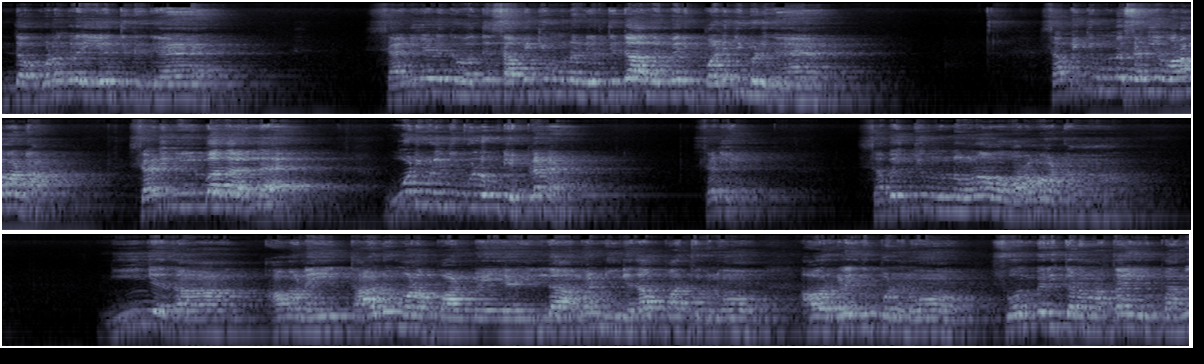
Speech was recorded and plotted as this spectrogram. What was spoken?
இந்த குணங்களை ஏற்றுக்குங்க சனியனுக்கு வந்து சபைக்கு முன்னே நிறுத்திட்டு அதே மாரி பணிஞ்சு போடுங்க சபைக்கு முன்னே சனியை வரமாட்டான். சனி இயல்பாத அல்ல ஓடி ஒளிந்து கொள்ளக்கூடிய பிளானட் சனியன் சபைக்கு முன்னவனும் அவன் வரமாட்டான். நீங்கள் தான் அவனை தாழ்வு மனப்பான்மையை இல்லாமல் நீங்கள் தான் பார்த்துக்கணும். அவர்களை இது பண்ணணும். சோம்பேறித்தனமாக தான் இருப்பாங்க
